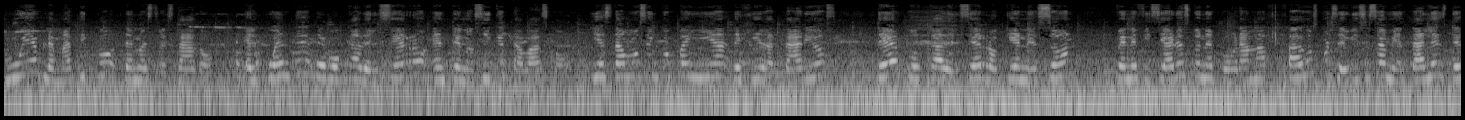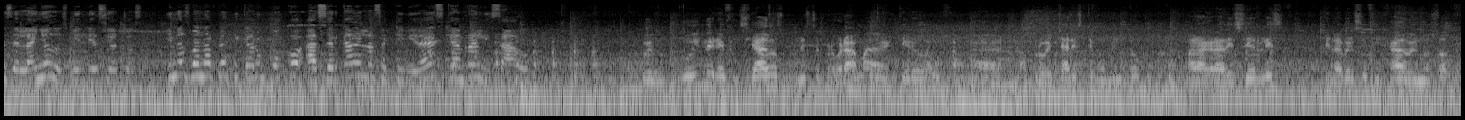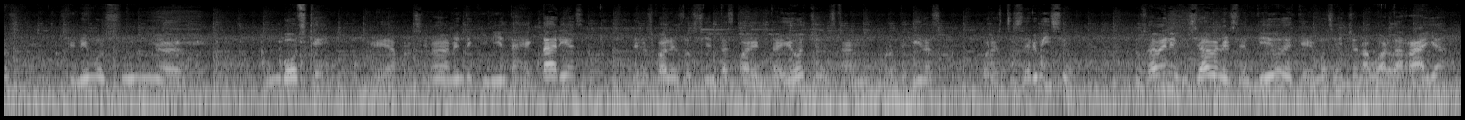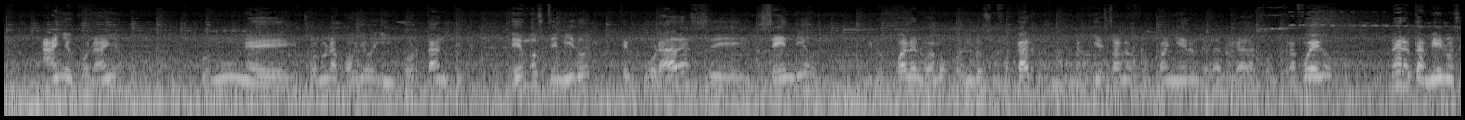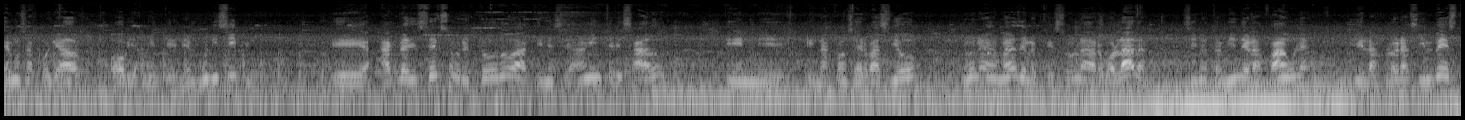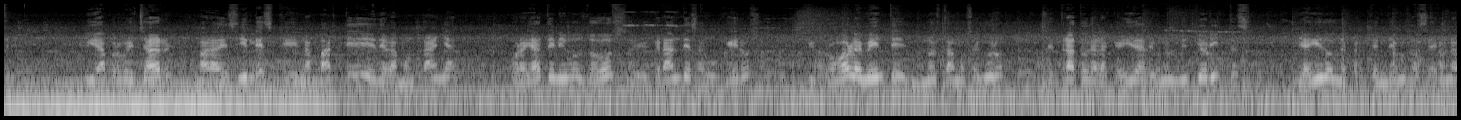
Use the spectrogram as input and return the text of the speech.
muy emblemático de nuestro estado, el puente de Boca del Cerro en Tenosique, Tabasco. Y estamos en compañía de giratarios de Boca del Cerro, quienes son beneficiarios con el programa Pagos por Servicios Ambientales desde el año 2018 y nos van a platicar un poco acerca de las actividades que han realizado. Pues muy beneficiados con este programa, quiero uh, aprovechar este momento para agradecerles el haberse fijado en nosotros. Tenemos un, un bosque de aproximadamente 500 hectáreas, de los cuales 248 están protegidas por este servicio. Nos ha beneficiado en el sentido de que hemos hecho la guardarraya año con año con un, eh, con un apoyo importante. Hemos tenido temporadas de incendio y los cuales lo hemos podido sofocar. Aquí están los compañeros de la Brigada Contrafuego, pero también nos hemos apoyado obviamente en el municipio. Eh, agradecer sobre todo a quienes se han interesado en, eh, en, la conservación, no nada más de lo que son la arbolada, sino también de la fauna y de la flora silvestre. Y aprovechar para decirles que en la parte de la montaña, por allá tenemos dos eh, grandes agujeros que probablemente, no estamos seguros, se trata de la caída de unos meteoritos y ahí es donde pretendemos hacer una,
